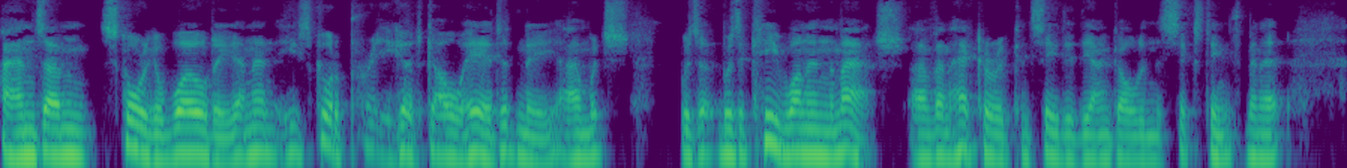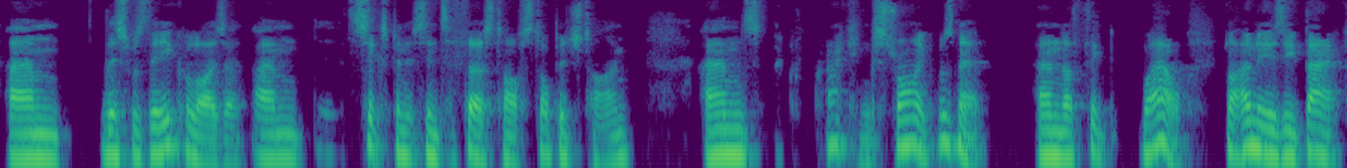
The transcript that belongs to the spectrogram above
And, um, scoring a worldie. And then he scored a pretty good goal here, didn't he? Um, which, was a, was a key one in the match. Uh, Van Hecke had conceded the own goal in the 16th minute. Um, this was the equaliser. Um, six minutes into first half stoppage time, and cracking strike, wasn't it? And I think, wow, not only is he back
